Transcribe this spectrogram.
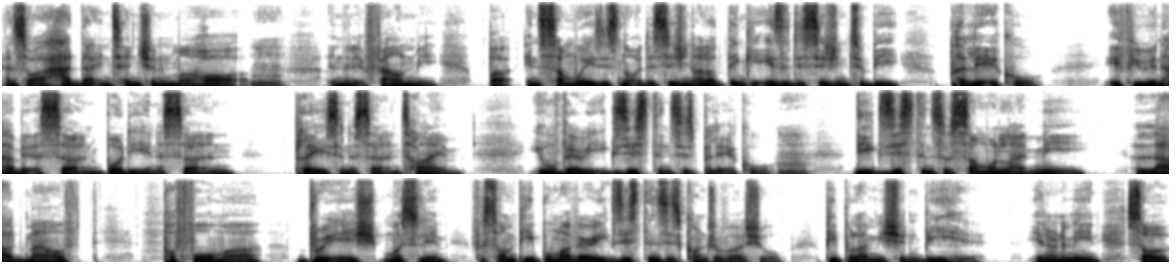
And so I had that intention in my heart, mm-hmm. and then it found me. But in some ways, it's not a decision. I don't think it is a decision to be political. If you inhabit a certain body in a certain place in a certain time, your very existence is political. Mm-hmm. The existence of someone like me, loudmouthed, performer, British, Muslim, for some people, my very existence is controversial. People like me shouldn't be here. You know what I mean? So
